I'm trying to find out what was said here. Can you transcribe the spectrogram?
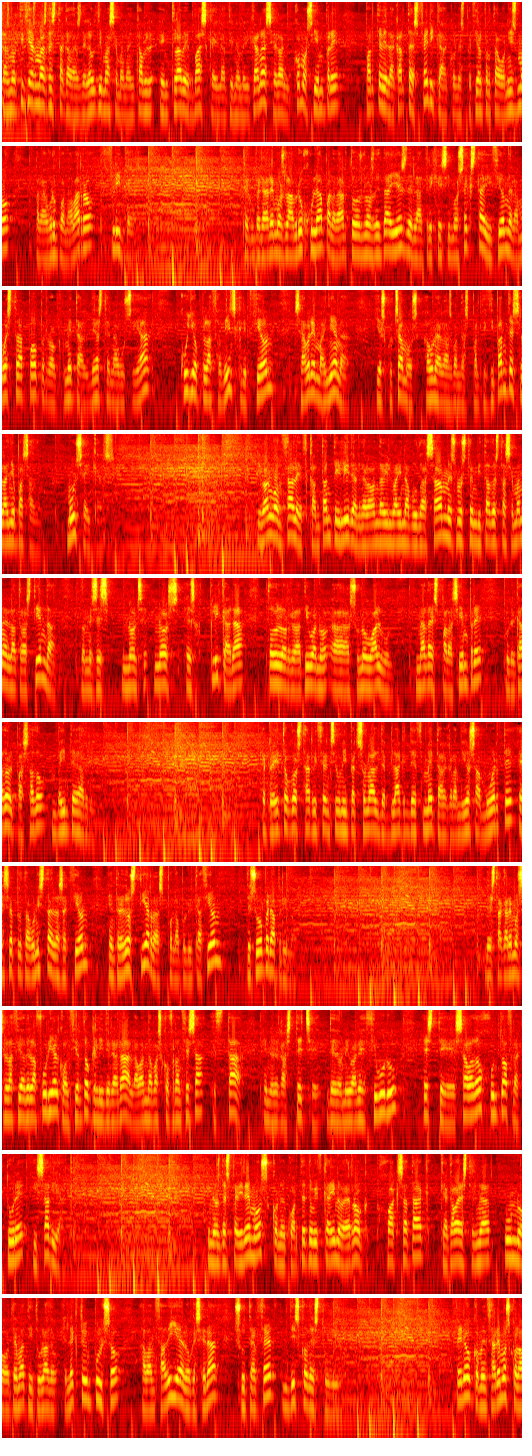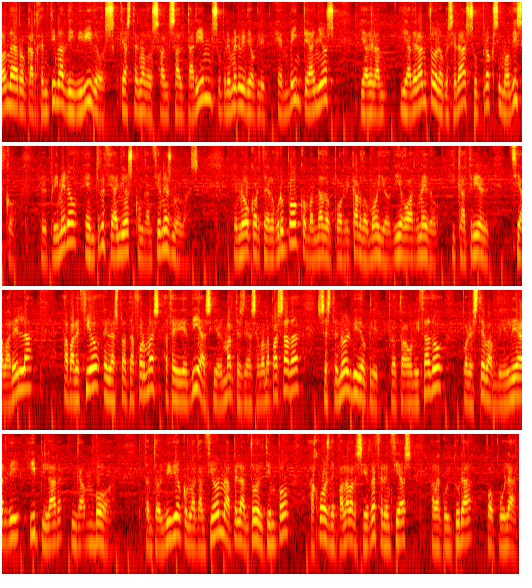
Las noticias más destacadas de la última semana en, clave vasca y latinoamericana serán, como siempre, parte de la carta esférica, con especial protagonismo para el grupo navarro Flitter. Recuperaremos la brújula para dar todos los detalles de la 36 edición de la muestra Pop Rock Metal de Astenagusia, cuyo plazo de inscripción se abre mañana, y escuchamos a una de las bandas participantes el año pasado, Moonshakers. Iván González, cantante y líder de la banda bilbaína Budasam, es nuestro invitado esta semana en la trastienda, donde nos, explicará todo lo relativo a, su nuevo álbum, Nada es para siempre, publicado el pasado 20 de abril. El proyecto costarricense unipersonal de Black Death Metal Grandiosa Muerte es el protagonista de la sección Entre dos tierras por la publicación de su ópera prima. Destacaremos en la Ciudad de la Furia el concierto que liderará la banda vasco-francesa Está en el Gasteche de Don Iván Ciburu este sábado junto a Fracture y Sadiak. Y nos despediremos con el cuarteto vizcaíno de rock Hoax Attack que acaba de estrenar un nuevo tema titulado Electroimpulso, avanzadilla de lo que será su tercer disco de estudio. Pero comenzaremos con la banda de rock argentina Divididos, que ha estrenado San Saltarín, su primer videoclip en 20 años y, adelanto de lo que será su próximo disco, el primero en 13 años con canciones nuevas. El nuevo corte del grupo, comandado por Ricardo Moyo, Diego Arnedo y Catriel Chiavarella, apareció en las plataformas hace 10 días y el martes de la semana pasada se estrenó el videoclip protagonizado por Esteban Biliardi y Pilar Gamboa. Tanto el vídeo como la canción apelan todo el tiempo a juegos de palabras y referencias a la cultura popular.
